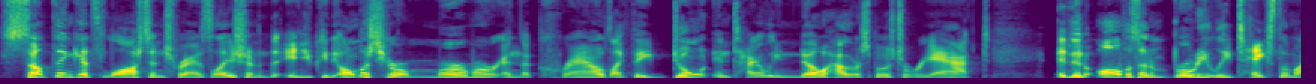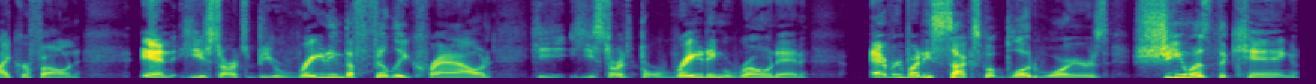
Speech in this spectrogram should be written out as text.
Something gets lost in translation, and you can almost hear a murmur in the crowd, like they don't entirely know how they're supposed to react. And then all of a sudden, Brodie Lee takes the microphone and he starts berating the Philly crowd. He he starts berating Ronin. Everybody sucks but Blood Warriors. CIMA's the king.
